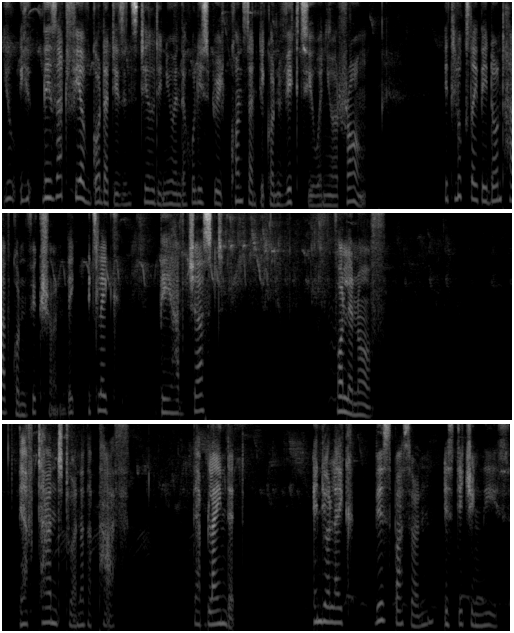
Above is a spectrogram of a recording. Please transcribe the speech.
you, you there's that fear of God that is instilled in you, and the Holy Spirit constantly convicts you when you're wrong. It looks like they don't have conviction. They, it's like they have just fallen off. They have turned to another path. They are blinded. And you're like, this person is teaching this.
